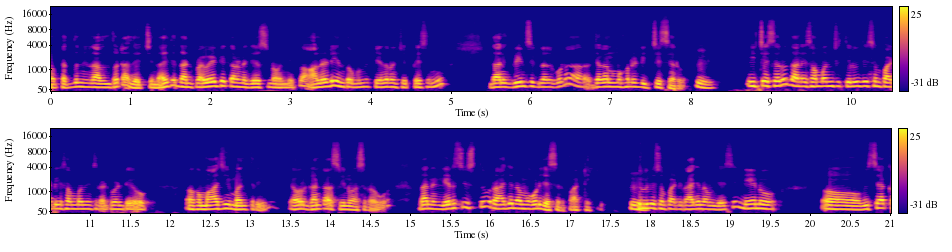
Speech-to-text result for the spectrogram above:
పెద్ద నినాదంతో అది వచ్చింది. అయితే దాన్ని ప్రైవేటీకరణ చేస్తున్నాం అని చెప్పి ఆల్రెడీ ఇంతకుముందు కేంద్రం చెప్పేసింది. దానికి గ్రీన్ సిగ్నల్ కూడా జగన్మోహన్ రెడ్డి ఇచ్చేశారు. ఇచ్చేశారు. దానికి సంబంధించి తెలుగుదేశం పార్టీకి సంబంధించినటువంటి ఒక- మాజీ మంత్రి ఎవరు? గంటా శ్రీనివాసరావు. దాన్ని నిరసిస్తూ రాజీనామా కూడా చేశారు పార్టీకి. Hmm. తెలుగుదేశం పార్టీ రాజీనామా చేసి నేను విశాఖ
